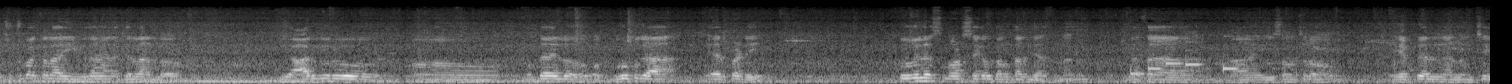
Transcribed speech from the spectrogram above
చుట్టుపక్కల ఈ విధమైన జిల్లాల్లో ఈ ఆరుగురు ముద్దాయిలు ఒక గ్రూపుగా ఏర్పడి టూ వీలర్స్ మోటార్ సైకిల్ దొంగతనం చేస్తున్నారు. గత ఈ సంవత్సరం ఏప్రిల్ నెల నుంచి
